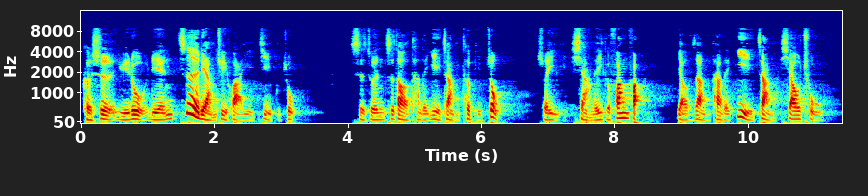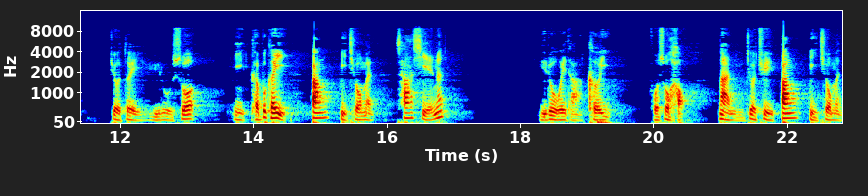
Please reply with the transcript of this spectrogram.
可是雨露连这两句话也记不住，世尊知道他的业障特别重，所以想了一个方法，要让他的业障消除，就对雨露说：“你可不可以帮比丘们擦鞋呢？”雨露回答：“可以。”佛说：“好，那你就去帮比丘们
